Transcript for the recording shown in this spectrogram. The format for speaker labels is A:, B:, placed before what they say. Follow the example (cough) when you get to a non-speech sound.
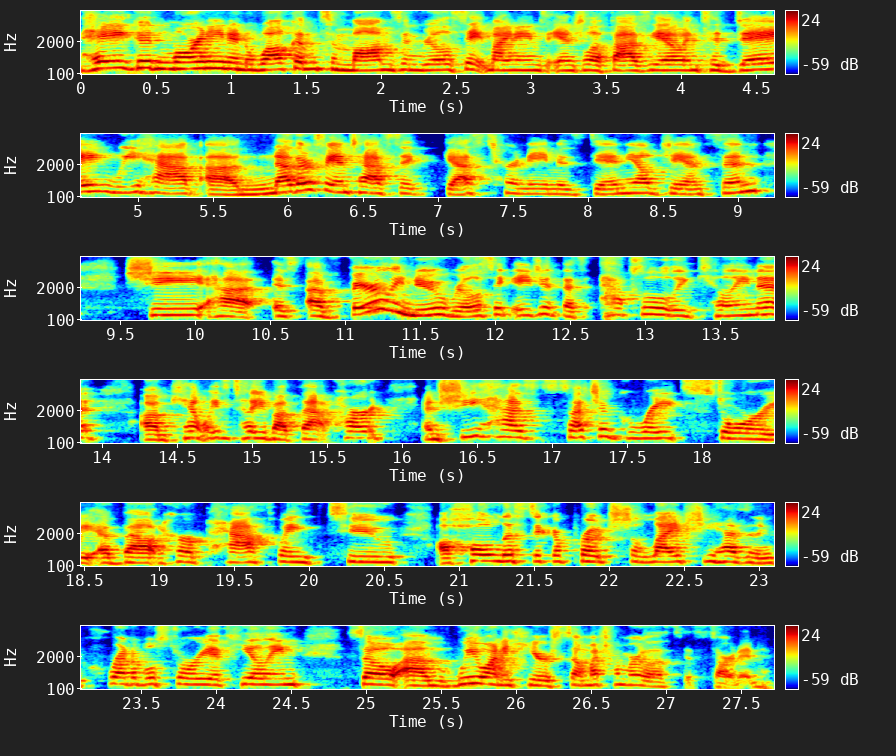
A: Hey, good morning and welcome to Moms in Real Estate. My name is Angela Fazio, and today we have another fantastic guest. Her name is Danielle Janssen. She ha- is a fairly new real estate agent that's absolutely killing it. Um, can't wait to tell you about that part. And she has such a great story about her pathway to a holistic approach to life. She has an incredible story of healing. So um, we want to hear so much from her. Let's get started.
